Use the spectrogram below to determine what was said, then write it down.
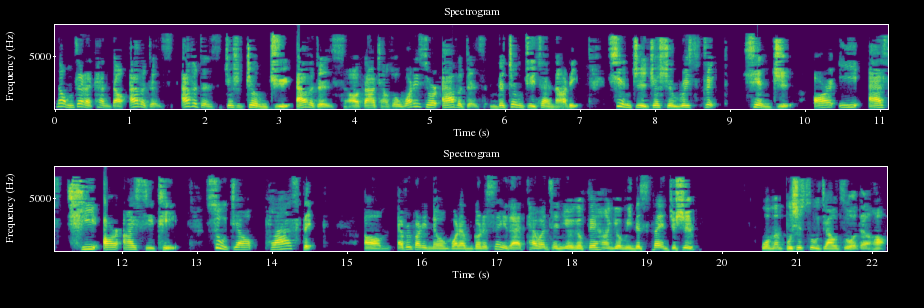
那我们再来看到 evidence，evidence 就是证据，evidence 啊，大家想说 What is your evidence？你的证据在哪里？限制就是 restrict，限制，R E S T R I C T，塑胶 plastic。嗯，everybody know what I'm gonna say that 台湾曾经有一个非常有名的 slang 就是。 我们不是塑胶做的哈，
